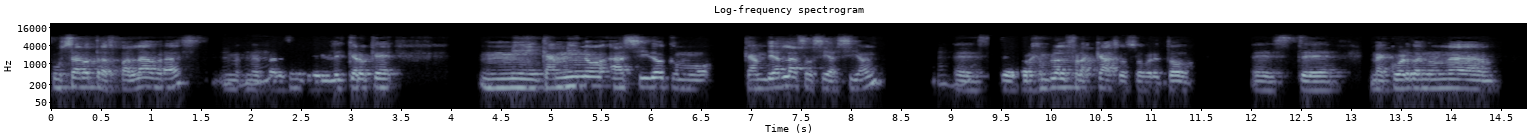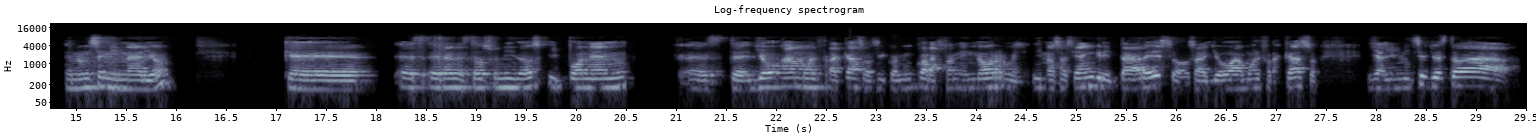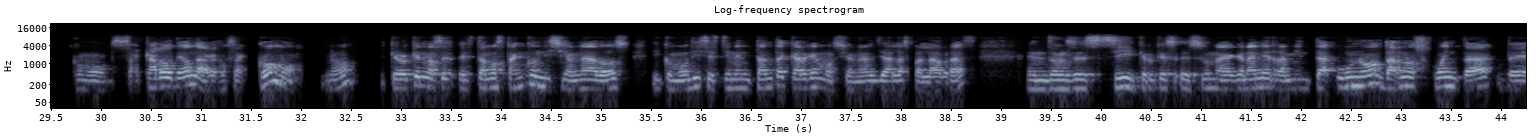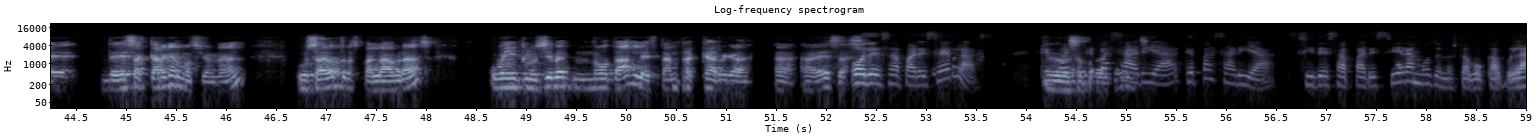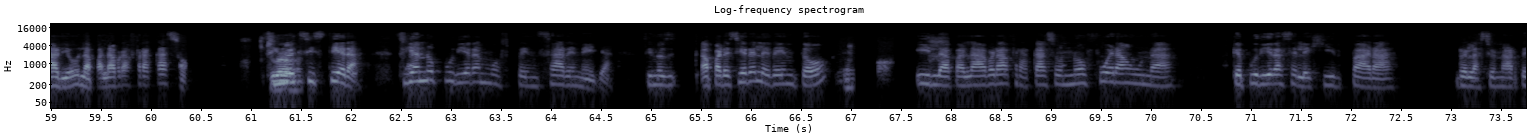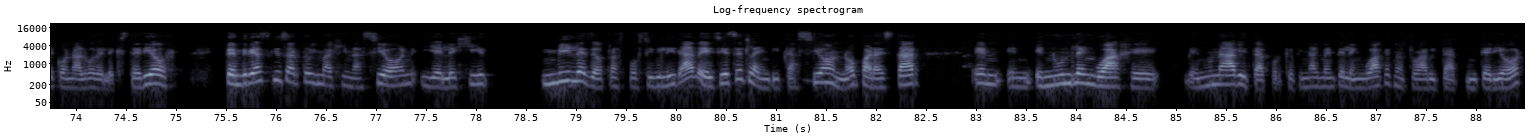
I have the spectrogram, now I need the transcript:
usar otras palabras, me, parece increíble. Y creo que mi camino ha sido como cambiar la asociación, este, por ejemplo, al fracaso sobre todo. Este, me acuerdo en, una, en un seminario que era en Estados Unidos y ponen, este, yo amo el fracaso, así con un corazón enorme, y nos hacían gritar eso, o sea, yo amo el fracaso. Y al inicio yo estaba como sacado de onda, o sea, ¿cómo? ¿No? Creo que nos estamos tan condicionados y como dices, tienen tanta carga emocional ya las palabras. Entonces, sí, creo que es, una gran herramienta. Uno, darnos cuenta de, esa carga emocional, usar otras palabras o inclusive no darles tanta carga a, esas. O desaparecerlas. ¿Qué, ¿Qué, pasaría, ¿Qué pasaría si desapareciéramos de nuestro vocabulario la palabra fracaso, si no existiera, si ya no pudiéramos pensar en ella, si nos apareciera el evento y la palabra fracaso no fuera una que pudieras elegir para relacionarte con algo del exterior. Tendrías que usar tu imaginación y elegir miles de otras posibilidades. Y esa es la invitación, ¿no? Para estar en, en un lenguaje en un hábitat, porque finalmente el lenguaje es nuestro hábitat interior,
